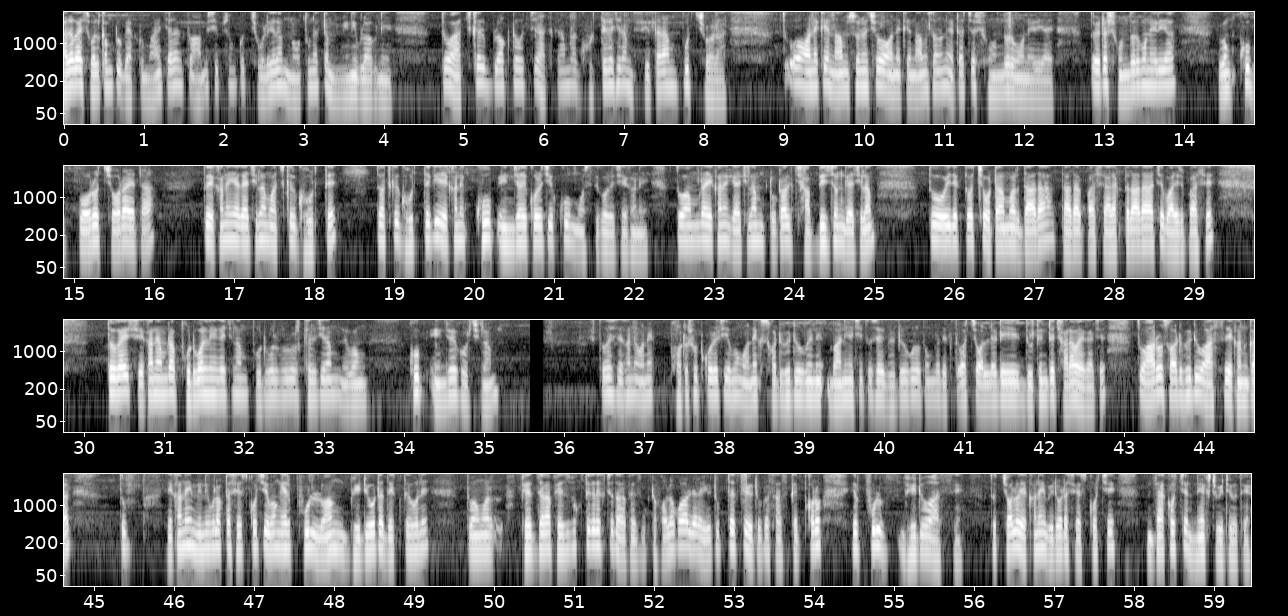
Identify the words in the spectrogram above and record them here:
Hello guys welcome to back to my channel তো আমি শিবশঙ্কর চলে এলাম নতুন একটা মিনি ব্লগ নিয়ে। তো আজকের ব্লগটা হচ্ছে, আজকে আমরা ঘুরতে গেছিলাম সীতারামপুর চড়া। তো অনেকে নাম শুনেছো, অনেকে নাম শোনোনি, এটা হচ্ছে সুন্দরবন এরিয়ায় তো এটা সুন্দরবন এরিয়া এবং খুব বড় চড়া এটা। তো এখানে গেছিলাম আজকের ঘুরতে। তো আজকে ঘুরতে গিয়ে এখানে খুব এনজয় করেছি, খুব মস্তি করেছি এখানে। তো আমরা এখানে গেছিলাম টোটাল ছাব্বিশ জন গেছিলাম। তো ওই দেখতে পাচ্ছ, ওটা আমার দাদা, দাদার পাশে আরেকটা দাদা আছে বাড়ির পাশে। তো গাইস সেখানে আমরা ফুটবল নিয়ে গেছিলাম ফুটবল ফুটবল খেলছিলাম এবং খুব এনজয় করছিলাম। তো গাইস সেখানে অনেক ফটোশ্যুট করেছি এবং অনেক শর্ট ভিডিও বানিয়েছি। তো সেই ভিডিওগুলো তোমরা দেখতে পাচ্ছ অলরেডি দু তিনটে ছাড়া হয়ে গেছে। তো আরও শর্ট ভিডিও আসছে এখানকার। তো এখানেই মিনি ব্লগটা শেষ করছি এবং এর ফুল লং ভিডিওটা দেখতে হলে তো আমার ফেস যারা ফেসবুক থেকে দেখছ, তারা ফেসবুকটা ফলো করো। যারা ইউটিউব দেখছ ইউটিউবটা সাবস্ক্রাইব করো। এর ফুল ভিডিও আসছে। তো চলো এখানেই ভিডিওটা শেষ করছি। দেখা হচ্ছে নেক্সট ভিডিওতে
